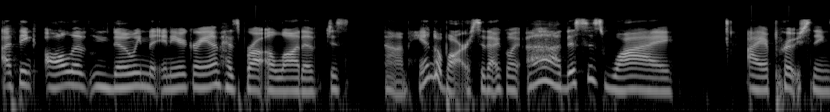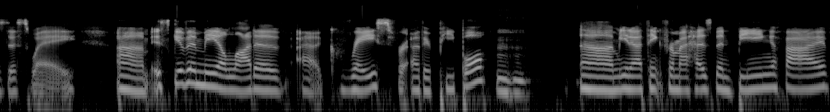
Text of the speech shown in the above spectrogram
I think all of knowing the Enneagram has brought a lot of just um, handlebars to that going ah this is why i approach things this way um, it's given me a lot of uh, grace for other people mm-hmm. um, you know i think for my husband being a five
